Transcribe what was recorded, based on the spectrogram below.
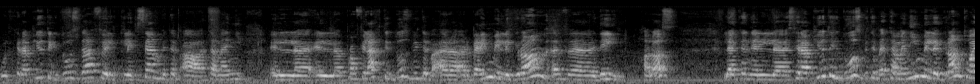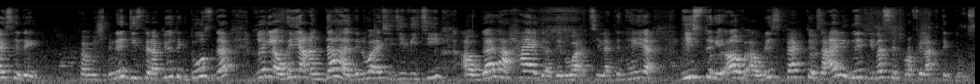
وال therapeutic dose ده في ال Clexane بتبقى 80 ال prophylactic dose بتبقى 40 مللي جرام daily خلاص؟ لكن ال therapeutic dose بتبقى 80 مللي جرام twice day فمش بندي therapeutic dose ده غير لو هي عندها دلوقتي DVT أو جالها حاجة دلوقتي لكن هي history of أو risk factors عالي بندي بس ال prophylactic dose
